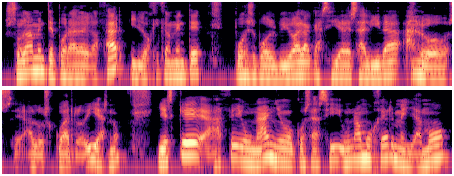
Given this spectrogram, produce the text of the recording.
solamente por adelgazar y lógicamente pues volvió a la casilla de salida a los, a los cuatro días, ¿no? Y es que hace un año o cosa así una mujer me llamó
